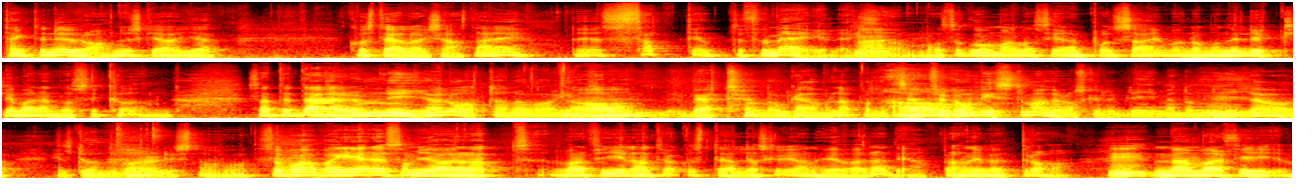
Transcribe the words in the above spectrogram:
tänkte nu då, nu ska jag ge Costello en chans. Nej, det satt inte för mig. Liksom. Och så går man och ser en Paul Simon och man är lycklig varenda sekund. Så att det Där där... de nya låtarna var inte Ja. bättre än de gamla på något Ja. sätt. För de visste man hur de skulle bli. Men de nya var helt underbara att lyssna på. Så vad, vad är det som gör att... Varför gillar inte jag Costello? Jag skulle gärna göra det. För han är väldigt bra. Mm. Men varför...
